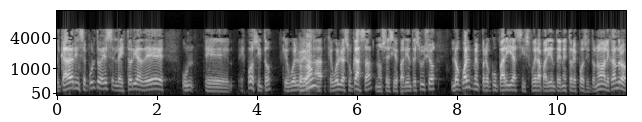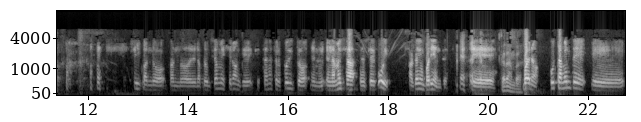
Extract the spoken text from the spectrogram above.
El cadáver insepulto es la historia de un eh, expósito que vuelve, ¿Perdón? a, que vuelve a su casa, no sé si es pariente suyo, lo cual me preocuparía si fuera pariente de Néstor Expósito, ¿no, Alejandro? Sí, cuando cuando de la producción me dijeron que, que está Néstor Expósito en, en la mesa, pensé, uy, acá hay un pariente. Eh, Caramba. bueno, justamente, eh,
